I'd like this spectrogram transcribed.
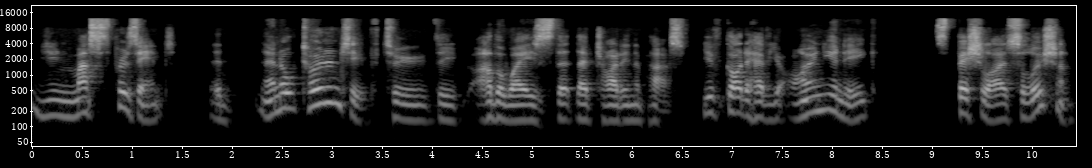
you must present a, an alternative to the other ways that they've tried in the past. You've got to have your own unique, specialized solution.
